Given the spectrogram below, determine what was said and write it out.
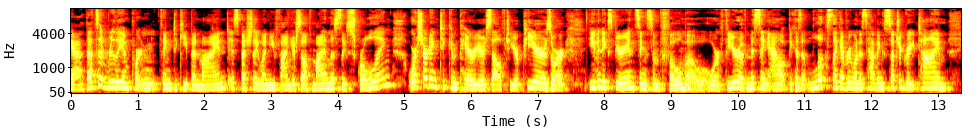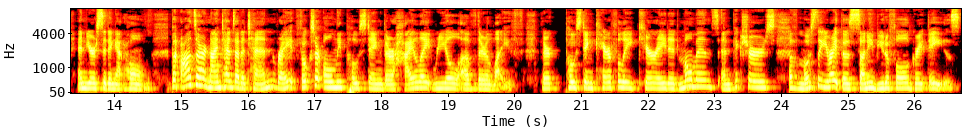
Yeah, that's a really important thing to keep in mind, especially when you find yourself mindlessly scrolling or starting to compare yourself to your peers or even experiencing some FOMO or fear of missing out because it looks like everyone is having such a great time and you're sitting at home. But odds are nine times out of 10, right? Folks are only posting their highlight reel of their life. They're posting carefully curated moments and pictures of mostly, you're right, those sunny, beautiful, great days.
